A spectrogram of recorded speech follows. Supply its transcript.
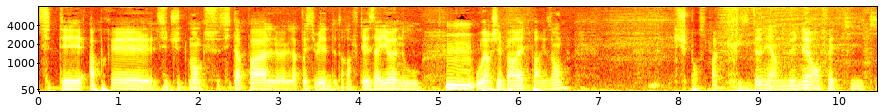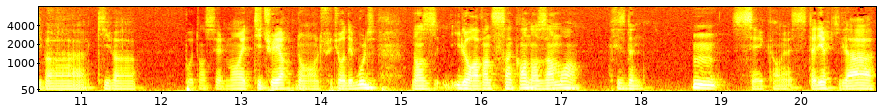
c'était après, si tu te manques, si t'as pas le- la possibilité de drafter Zion ou, ou RG Barrett par exemple, je pense pas que Chris Dunn est un meneur en fait qui, qui va, qui va potentiellement être titulaire dans le futur des Bulls. Dans, il aura 25 ans dans un mois, Chris Dunn. Hmm. C'est quand même, c'est-à-dire qu'il a,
